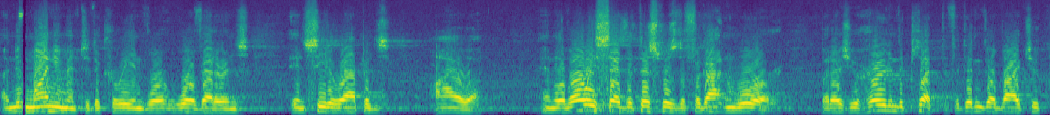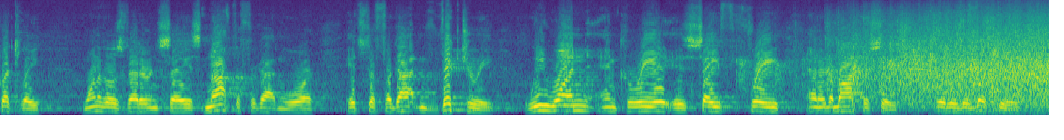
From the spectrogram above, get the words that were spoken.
a new monument to the Korean War, War veterans in Cedar Rapids, Iowa. And they've always said that this was the forgotten war. But as you heard in the clip, if it didn't go by too quickly, one of those veterans say it's not the forgotten war, it's the forgotten victory. We won and Korea is safe, free, and a democracy. It is a victory.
